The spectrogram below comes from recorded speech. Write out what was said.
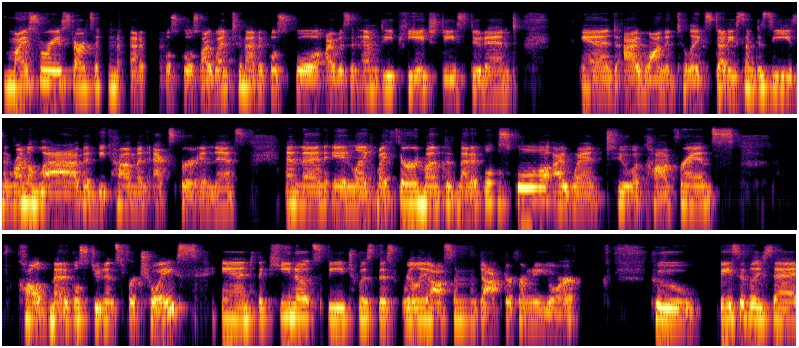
my story starts in medical school. So I went to medical school. I was an MD PhD student and I wanted to like study some disease and run a lab and become an expert in this. And then in like my third month of medical school, I went to a conference called Medical Students for Choice. And the keynote speech was this really awesome doctor from New York who basically said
